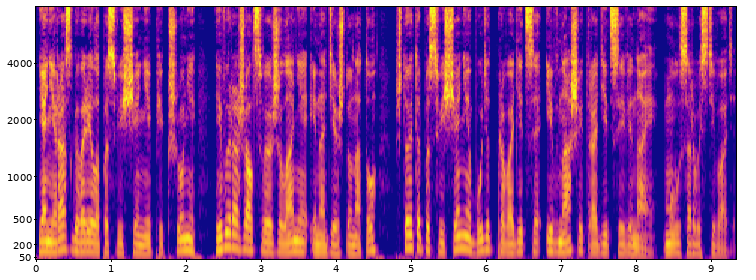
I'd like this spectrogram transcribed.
я не раз говорил о посвящении Пикшуни и выражал свое желание и надежду на то, что это посвящение будет проводиться и в нашей традиции Винаи, Мулсарвастиваде.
